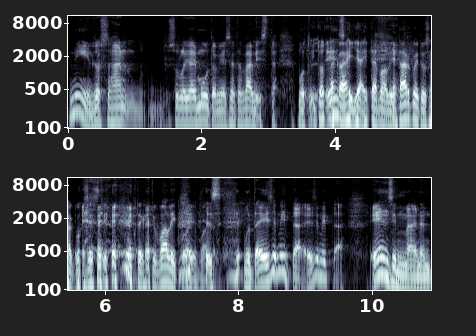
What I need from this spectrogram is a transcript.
Niin, tuossahan sulla jäi muutamia sieltä välistä. Mutta Totta ens... kai jäi, tämä oli tarkoitushakuisesti tehty valikoima. mutta ei se mitään, ei se mitään. Ensimmäinen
